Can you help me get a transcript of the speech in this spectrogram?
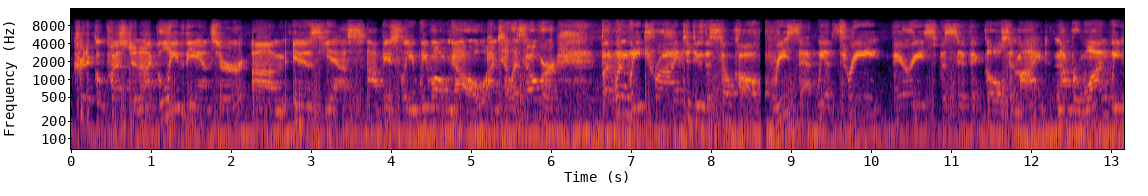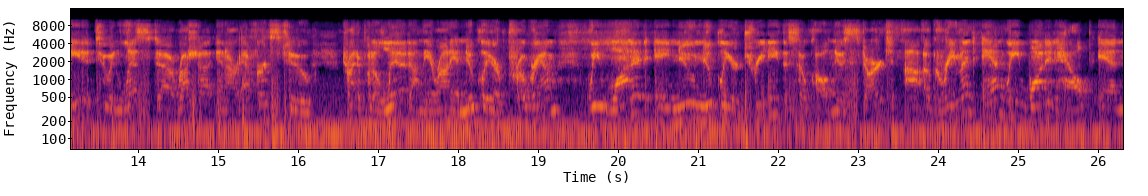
critical question. And I believe the answer um, is yes. Obviously, we won't know until it's over. But when we tried to do the so-called reset, we had three very specific goals in mind. Number one, we needed to enlist uh, Russia in our efforts to try to put a lid on the Iranian nuclear program. We wanted a new nuclear treaty, the so-called New START uh, agreement, and we wanted help in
